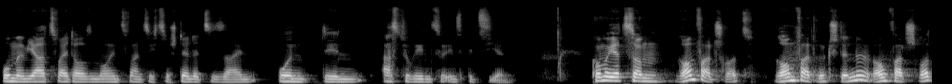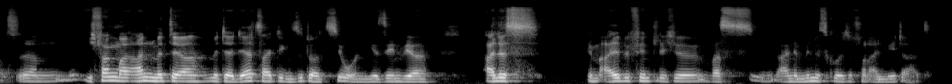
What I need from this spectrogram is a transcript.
um im Jahr 2029 zur Stelle zu sein und den Asteroiden zu inspizieren. Kommen wir jetzt zum Raumfahrtschrott. Raumfahrtrückstände, Raumfahrtschrott. Ähm, ich fange mal an mit der, mit der derzeitigen Situation. Hier sehen wir alles im All befindliche, was eine Mindestgröße von einem Meter hat.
